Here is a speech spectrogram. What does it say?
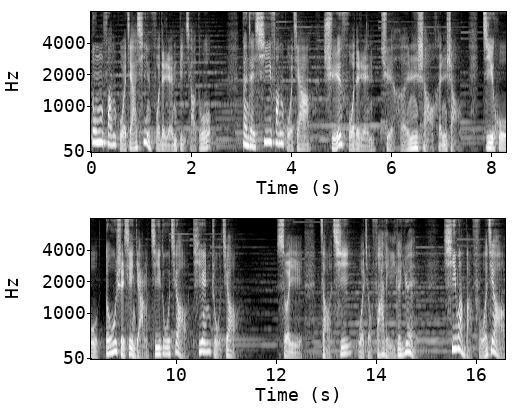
东方国家信佛的人比较多，但在西方国家学佛的人却很少很少，几乎都是信仰基督教、天主教。所以，早期我就发了一个愿。希望把佛教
